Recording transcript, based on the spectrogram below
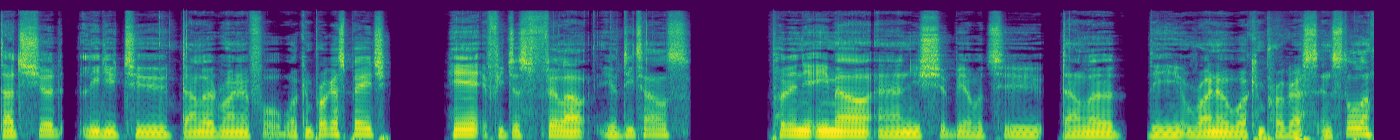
That should lead you to download Rhino for Work in Progress page. Here, if you just fill out your details, put in your email, and you should be able to download the Rhino Work in Progress installer.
